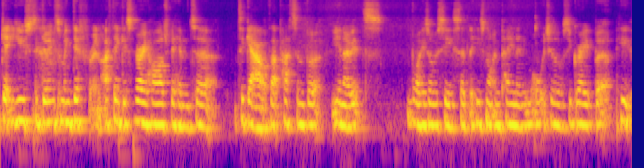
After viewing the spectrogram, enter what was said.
get used to doing something different. I think it's very hard for him to to get out of that pattern. But you know, it's well, he's obviously said that he's not in pain anymore, which is obviously great. But he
